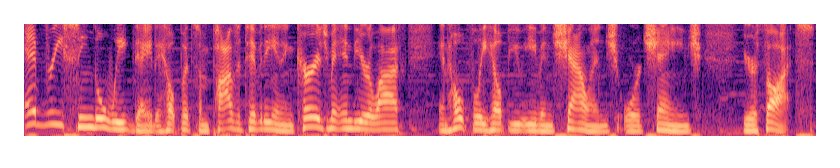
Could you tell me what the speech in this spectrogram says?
every single weekday to help put some positivity and encouragement into your life and hopefully help you even challenge or change your thoughts.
